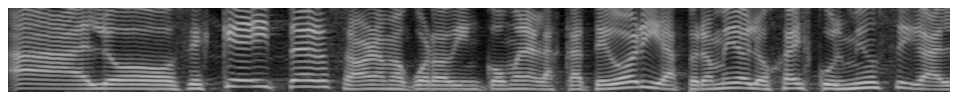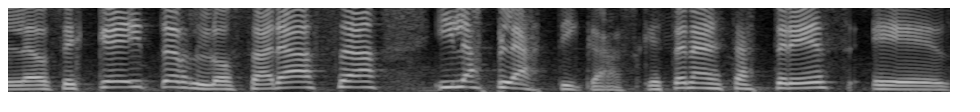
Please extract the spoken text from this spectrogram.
a los skaters, ahora me acuerdo bien cómo eran las categorías, pero medio los High School Musical, los skaters, los Sarasa y las plásticas, que están en estas tres eh,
